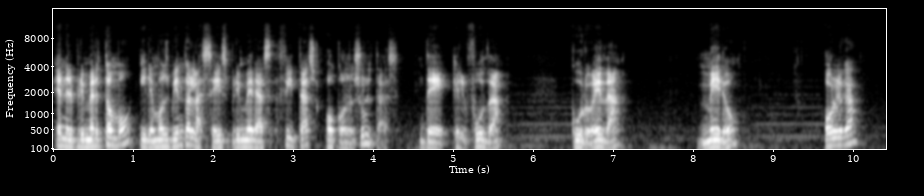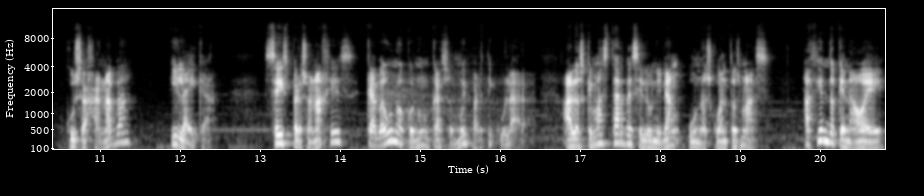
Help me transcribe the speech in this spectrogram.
En el primer tomo iremos viendo las seis primeras citas o consultas de El Fuda, Kuroeda, Mero, Olga, Kusahanada y Laika. Seis personajes, cada uno con un caso muy particular, a los que más tarde se le unirán unos cuantos más, haciendo que Naoe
